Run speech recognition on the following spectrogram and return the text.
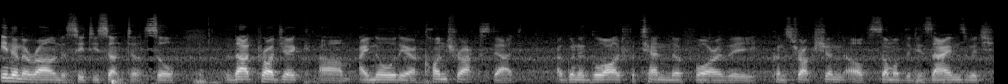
in and around the city center. So that project, um, I know there are contracts that are going to go out for tender for the construction of some of the designs which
